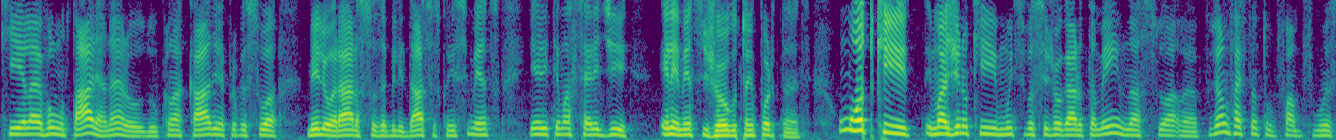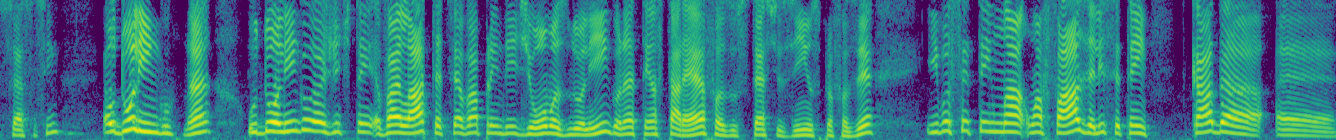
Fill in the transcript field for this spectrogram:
que ela é voluntária, né, do, do Clan Academy, para a pessoa melhorar as suas habilidades, seus conhecimentos, e ele tem uma série de, elementos de jogo tão importantes. Um outro que imagino que muitos de vocês jogaram também na sua, eh, já não faz tanto sucesso assim, é o Duolingo, né? O Duolingo a gente tem, vai lá, você vai aprender idiomas no Duolingo, né? Tem as tarefas, os testezinhos para fazer e você tem uma, uma fase ali, você tem cada é,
